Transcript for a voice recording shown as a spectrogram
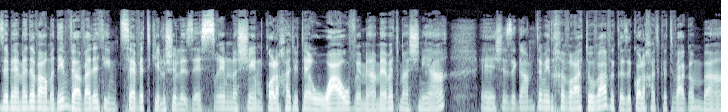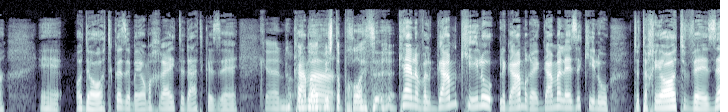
זה באמת דבר מדהים. ועבדתי עם צוות כאילו של איזה 20 נשים, כל אחת יותר וואו ומהממת מהשנייה, אה, שזה גם תמיד חברה טובה, וכזה כל אחת כתבה גם בהודעות כזה ביום אחרי, את יודעת, כזה, כן, כמה- הודעות משתפכות. כן, אבל גם כאילו, לגמרי, גם על איזה כאילו תותחיות וזה,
